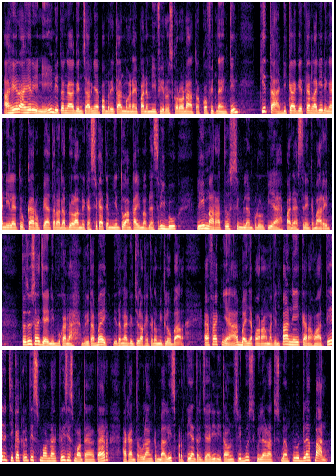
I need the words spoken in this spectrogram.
Akhir-akhir ini, di tengah gencarnya pemberitaan mengenai pandemi virus corona atau COVID-19, kita dikagetkan lagi dengan nilai tukar rupiah terhadap dolar Amerika Serikat yang menyentuh angka 15.590 rupiah pada Senin kemarin. Tentu saja ini bukanlah berita baik di tengah gejolak ekonomi global. Efeknya banyak orang makin panik karena khawatir jika krisis krisis moneter akan terulang kembali seperti yang terjadi di tahun 1998.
